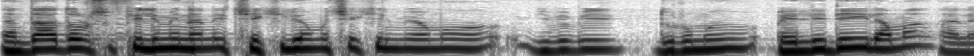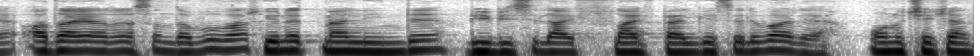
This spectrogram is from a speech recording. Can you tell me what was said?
Yani daha doğrusu filmin hani çekiliyor mu çekilmiyor mu gibi bir durumu belli değil ama hani aday arasında bu var. Yönetmenliğinde BBC Life, Life belgeseli var ya onu çeken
